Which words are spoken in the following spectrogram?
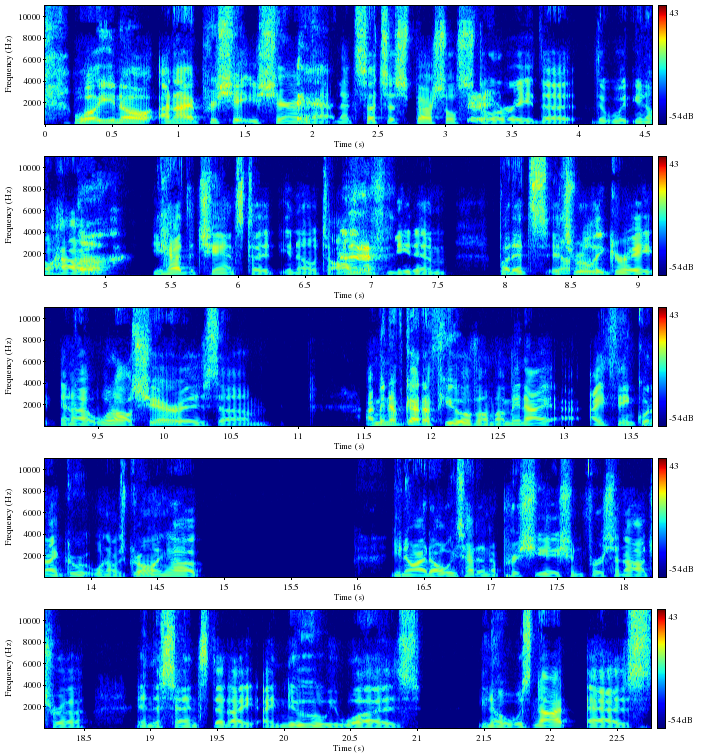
well, you know, and I appreciate you sharing that. And that's such a special story. The that you know how uh, you had the chance to you know to almost meet him, but it's it's yep. really great. And I what I'll share is um I mean, I've got a few of them. I mean, I I think when I grew when I was growing up, you know, I'd always had an appreciation for Sinatra in the sense that I I knew who he was. You know, was not as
